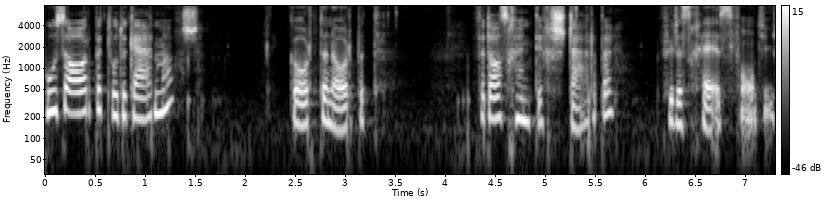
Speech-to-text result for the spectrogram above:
Hausarbeit, die du gerne machst? Gartenarbeit. Für das könnte ich sterben. Für das Käsefondue.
